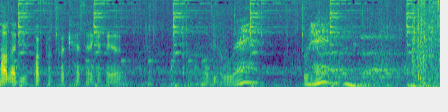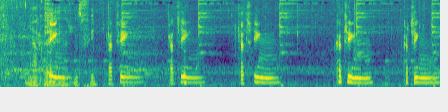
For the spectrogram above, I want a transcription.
Haben halt dieses Pock, Pock, Pock, Kessel, Kessel. Oh, wie so. Hä? Hä? Ja, okay, das ist viel. Katsching, Katsching, Katsching, Katsching, Katsching.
